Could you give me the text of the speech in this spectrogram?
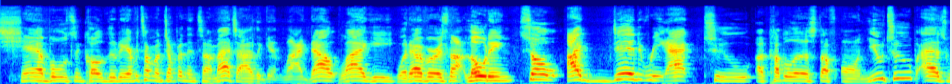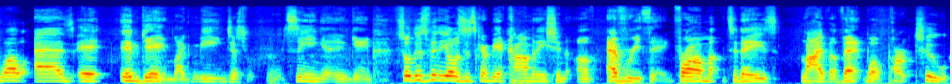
shambles in Call of Duty. Every time I'm jumping into a match, I either get lagged out, laggy, whatever, it's not loading. So I did react to a couple of the stuff on YouTube as well as it in game, like me just seeing it in game. So this video is just going to be a combination of everything from today's live event. Well, part two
